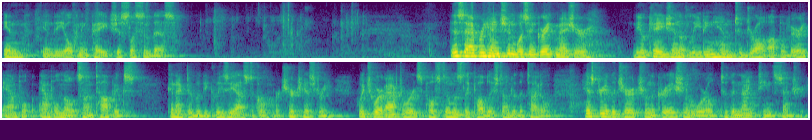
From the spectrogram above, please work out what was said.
in, in the opening page. Just listen to this. This apprehension was in great measure the occasion of leading him to draw up a very ample, ample notes on topics connected with ecclesiastical or church history which were afterwards posthumously published under the title History of the Church from the Creation of the World to the Nineteenth Century.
